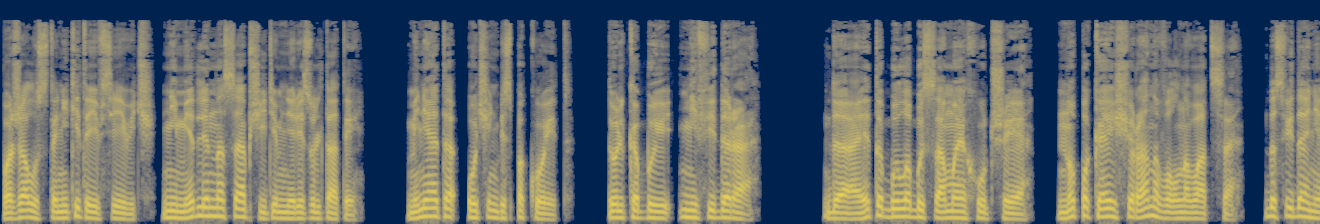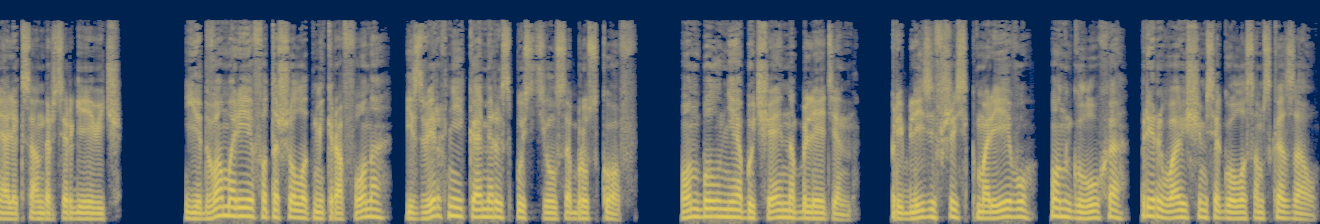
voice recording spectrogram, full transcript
Пожалуйста, Никита Евсеевич, немедленно сообщите мне результаты. Меня это очень беспокоит. Только бы не Фидера. Да, это было бы самое худшее, но пока еще рано волноваться. До свидания, Александр Сергеевич. Едва Мареев отошел от микрофона, из верхней камеры спустился Брусков. Он был необычайно бледен. Приблизившись к Марееву, он глухо, прерывающимся голосом сказал,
